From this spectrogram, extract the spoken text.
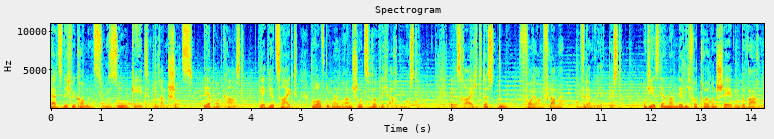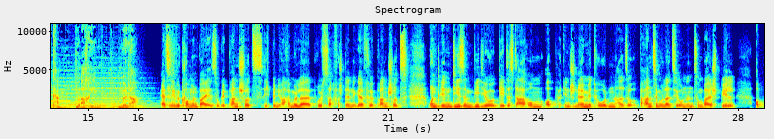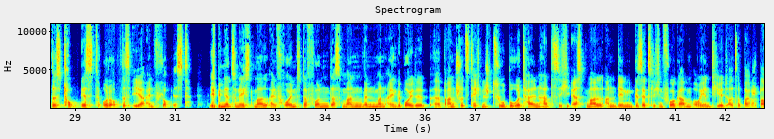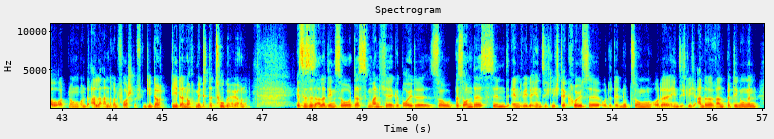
Herzlich willkommen zu So geht Brandschutz, der Podcast, der dir zeigt, worauf du beim Brandschutz wirklich achten musst. Denn es reicht, dass du Feuer und Flamme für dein Projekt bist. Und hier ist der Mann, der dich vor teuren Schäden bewahren kann, Joachim Müller. Herzlich willkommen bei So geht Brandschutz. Ich bin Joachim Müller, Prüfsachverständiger für Brandschutz. Und in diesem Video geht es darum, ob Ingenieurmethoden, also Brandsimulationen zum Beispiel, ob das top ist oder ob das eher ein Flop ist. Ich bin ja zunächst mal ein Freund davon, dass man, wenn man ein Gebäude äh, brandschutztechnisch zu beurteilen hat, sich erstmal an den gesetzlichen Vorgaben orientiert, also Bauordnung und alle anderen Vorschriften, die, dort, die da noch mit dazugehören. Jetzt ist es allerdings so, dass manche Gebäude so besonders sind, entweder hinsichtlich der Größe oder der Nutzung oder hinsichtlich anderer Randbedingungen,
